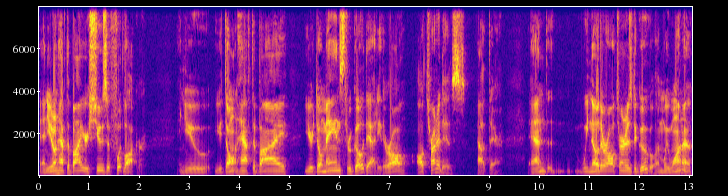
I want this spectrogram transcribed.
And you don't have to buy your shoes at Footlocker. And you you don't have to buy your domains through GoDaddy. They're all alternatives out there. And we know there are alternatives to Google, and we want to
